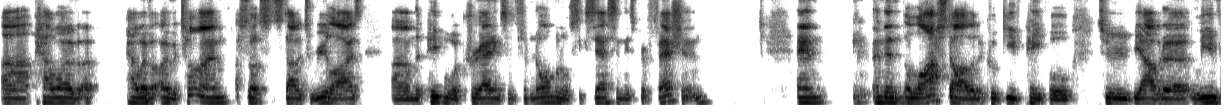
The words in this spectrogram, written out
Uh, however, However, over time, I sort of started to realize um, that people were creating some phenomenal success in this profession. And and then the lifestyle that it could give people to be able to live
